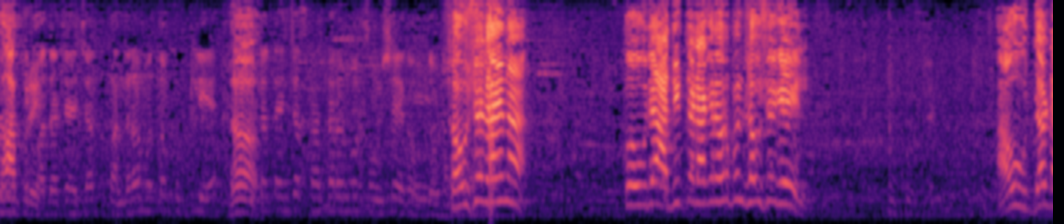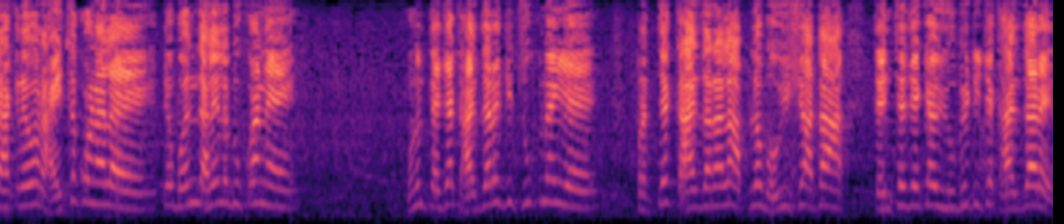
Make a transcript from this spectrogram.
बापरे. पदाच्या ह्याच्यात पंधरा मतं फुटली आहे हो. त्यांच्याच खासदारांवर संशय आहे का उद्धव ठाकरे? संशय आहे ना. तो उद्या आदित्य ठाकरेवर पण संशय घेईल. अहो उद्धव ठाकरेवर राहायचं कोणाला आहे? ते बंद झालेलं दुकान आहे. म्हणून त्याच्या खासदाराची चूक नाहीये. प्रत्येक खासदाराला आपलं भविष्य आता त्यांचे जे काही युबीटीचे खासदार आहेत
